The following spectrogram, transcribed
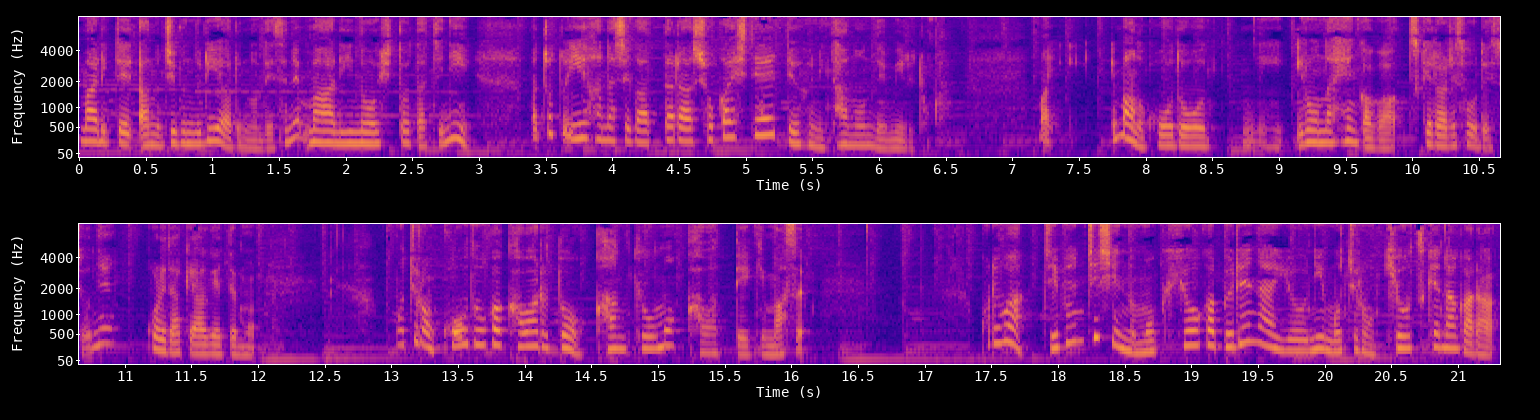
周りってあの自分のリアルのですね周りの人たちに、まあ、ちょっといい話があったら紹介してっていうふうに頼んでみるとか、まあ、今の行動にいろんな変化がつけられそうですよね。これだけ上げても。もちろん行動が変わると環境も変わっていきます。これは自分自身の目標がぶれないようにもちろん気をつけながら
